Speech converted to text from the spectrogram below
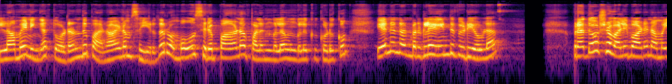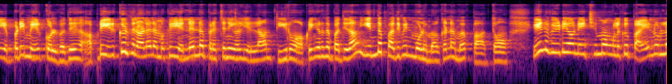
எல்லாமே நீங்கள் தொடர்ந்து பாராயணம் செய்கிறது ரொம்பவும் சிறப்பான பலன்களை உங்களுக்கு கொடுக்கும். என்ன நண்பர்களே இந்த வீடியோவில் பிரதோஷ வழிபாடு நம்ம எப்படி மேற்கொள்வது? அப்படி இருக்கிறதுனால நமக்கு என்னென்ன பிரச்சனைகள் எல்லாம் தீரும் அப்படிங்கிறத பற்றி தான் இந்த பதிவின் மூலமாக நம்ம பார்த்தோம். இந்த வீடியோ நிச்சயமாக உங்களுக்கு பயனுள்ள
